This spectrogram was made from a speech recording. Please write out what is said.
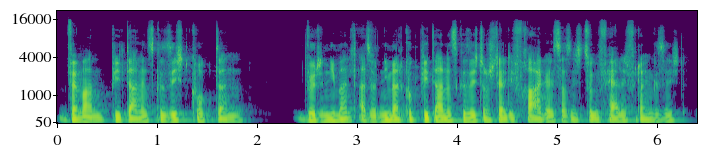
wenn man Pete Dunne ins Gesicht guckt, dann würde niemand, also niemand guckt Pete Dunne ins Gesicht und stellt die Frage, ist das nicht zu gefährlich für dein Gesicht?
